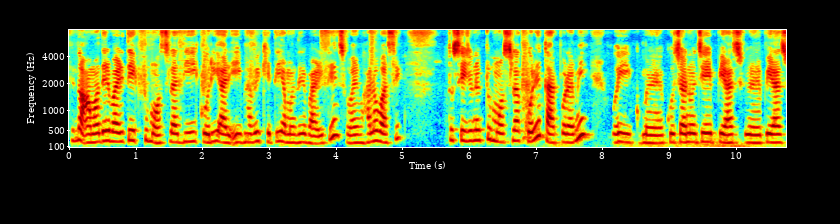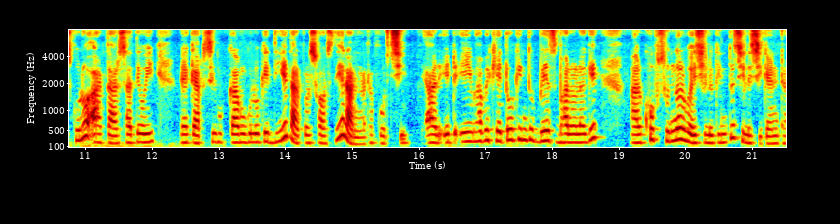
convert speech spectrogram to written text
কিন্তু আমাদের বাড়িতে একটু মশলা দিয়েই করি আর এইভাবে খেতেই আমাদের বাড়িতে সবাই ভালোবাসে। তো সেই জন্য একটু মশলা করে তারপর আমি ওই উম, কুচানো যে পেঁয়াজ পেঁয়াজগুলো আর তার সাথে ওই ক্যাপসিকামগুলোকে দিয়ে তারপর সস দিয়ে রান্নাটা করছি। আর এটা এইভাবে খেতেও কিন্তু বেশ ভালো লাগে আর খুব সুন্দর হয়েছিল কিন্তু চিলি চিকেনটা।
